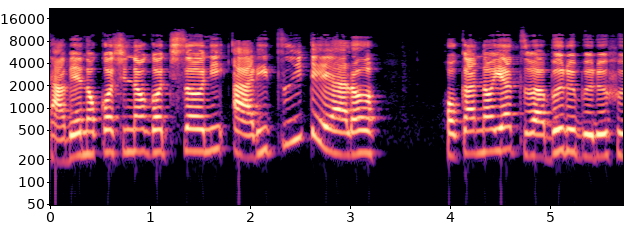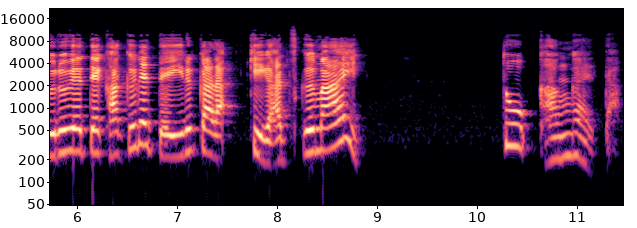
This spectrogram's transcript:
食べ残しのごちそうにありついてやろう。他のやつはブルブル震えて隠れているから気がつくまい。と考えた。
